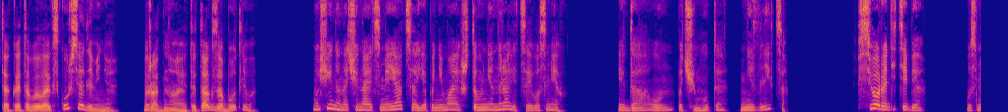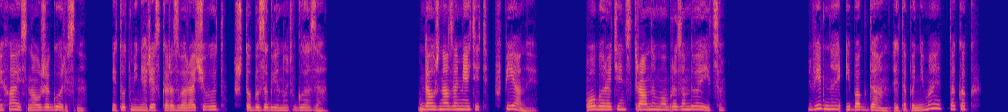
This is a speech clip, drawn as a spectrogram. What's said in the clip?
«Так это была экскурсия для меня? Родная, ты так заботлива». Мужчина начинает смеяться, а я понимаю, что мне нравится его смех. И да, он почему-то не злится. «Все ради тебя», усмехаюсь, но уже горестно и тут меня резко разворачивают, чтобы заглянуть в глаза. Должна заметить, в пьяные. Оборотень странным образом двоится. Видно, и Богдан это понимает, так как,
